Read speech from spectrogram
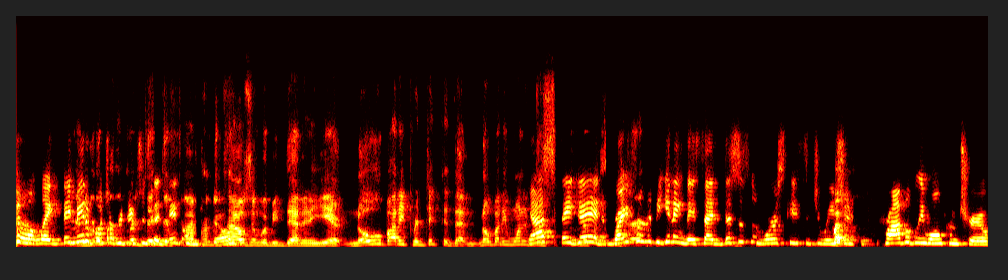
like they made a bunch of predictions that did come true. 500,000 would be dead in a year. Nobody predicted that. Nobody wanted to Yes, they did. Right from the beginning, they said this is the worst case situation. It probably won't come true.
